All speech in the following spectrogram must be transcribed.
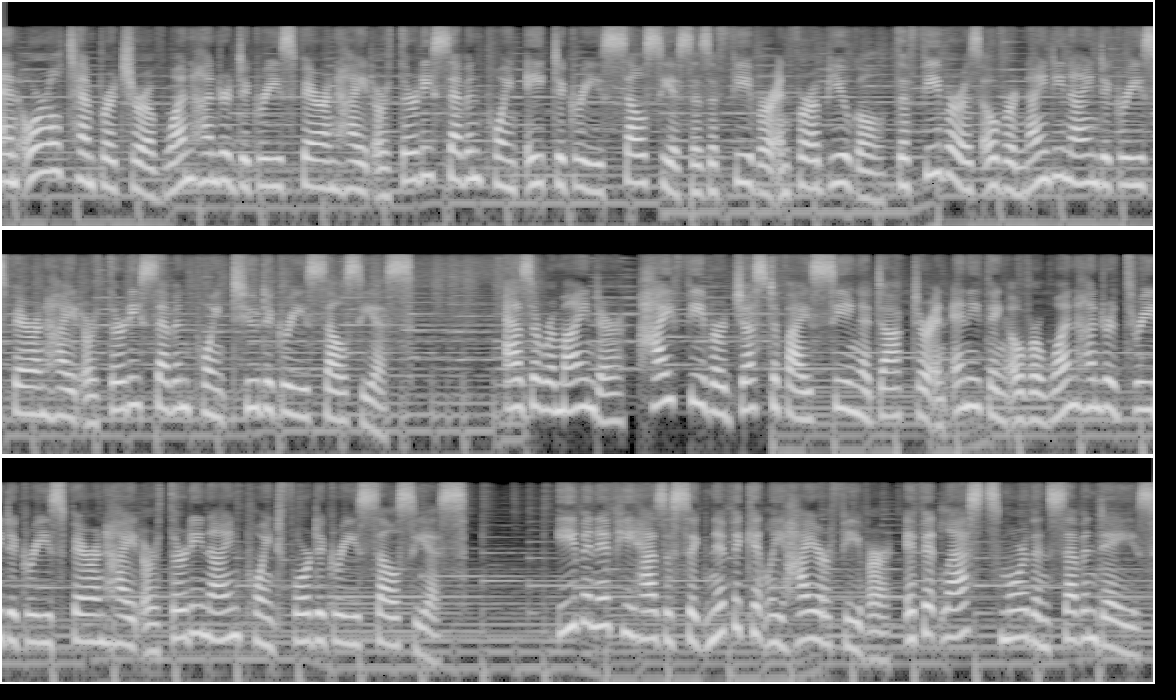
An oral temperature of 100 degrees Fahrenheit or 37.8 degrees Celsius is a fever and for a bugle, the fever is over 99 degrees Fahrenheit or 37.2 degrees Celsius. As a reminder, high fever justifies seeing a doctor and anything over 103 degrees Fahrenheit or 39.4 degrees Celsius. Even if he has a significantly higher fever, if it lasts more than 7 days,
